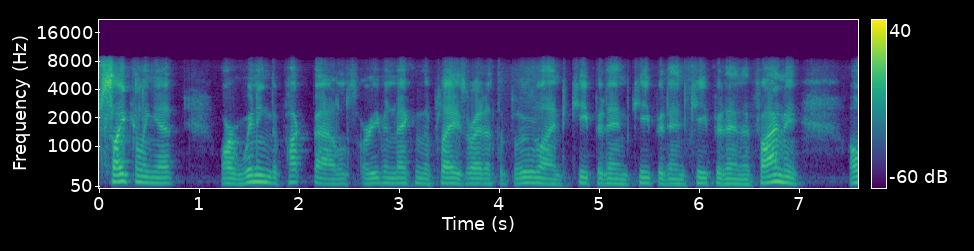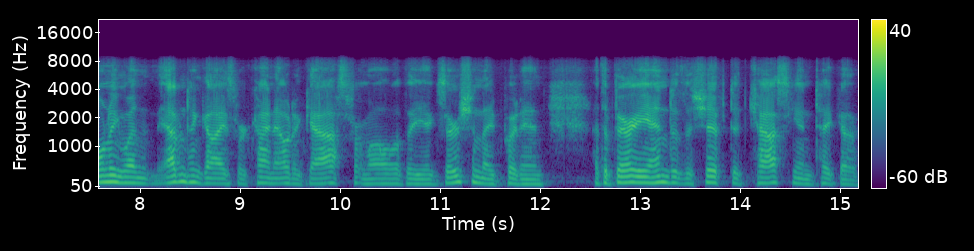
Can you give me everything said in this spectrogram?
cycling it or winning the puck battles or even making the plays right at the blue line to keep it in, keep it in, keep it in. And finally, only when the Edmonton guys were kind of out of gas from all of the exertion they'd put in, at the very end of the shift, did Kassian take a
